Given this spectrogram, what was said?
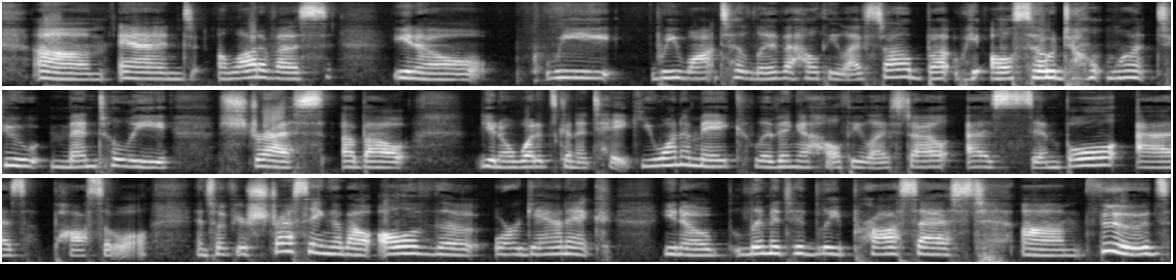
um, and a lot of us, you know, we we want to live a healthy lifestyle, but we also don't want to mentally stress about you know what it's going to take. You want to make living a healthy lifestyle as simple as possible. And so if you're stressing about all of the organic, you know, limitedly processed um, foods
